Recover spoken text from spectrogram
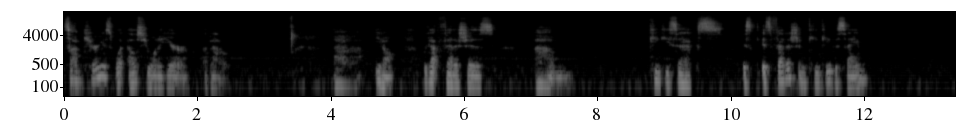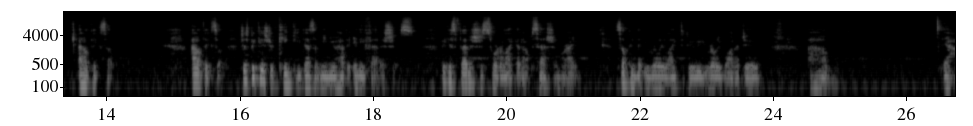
So i'm curious what else you want to hear about. Uh, you know we got fetishes um, kinky sex. Is is fetish and kinky the same? I don't think so I don't think so. Just because you're kinky doesn't mean you have any fetishes. Because fetish is sort of like an obsession, right? Something that you really like to do, you really want to do. Um, yeah,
